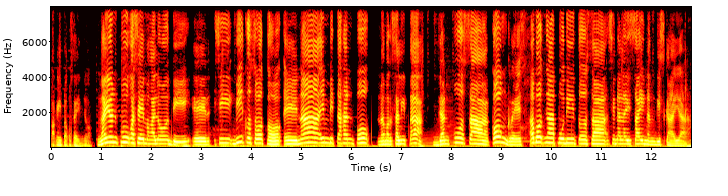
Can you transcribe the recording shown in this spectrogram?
pakita ko sa inyo. Ngayon po kasi mga Lodi, eh, si Vico Soto eh, naimbitahan po na magsalita dyan po sa Congress about nga po dito sa sinalaysay ng Diskaya.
